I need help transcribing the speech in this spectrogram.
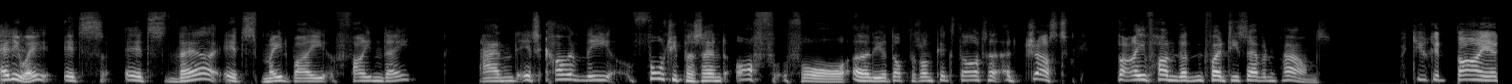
Anyway, it's it's there. It's made by Fineday, and it's currently forty percent off for early adopters on Kickstarter at just five hundred and twenty-seven pounds. But you could buy a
